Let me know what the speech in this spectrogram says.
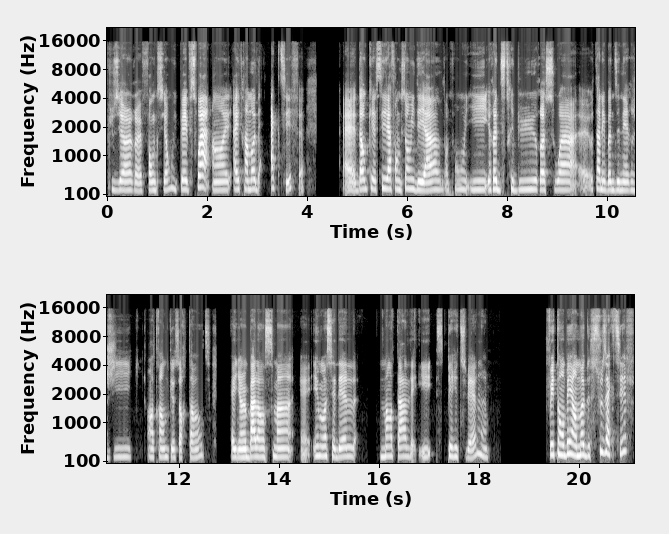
plusieurs fonctions. Ils peuvent soit être en mode actif, donc, c'est la fonction idéale. Dans le fond, il redistribue, reçoit autant les bonnes énergies entrantes que sortantes. Il y a un balancement émotionnel, mental et spirituel. Vous pouvez tomber en mode sous-actif,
